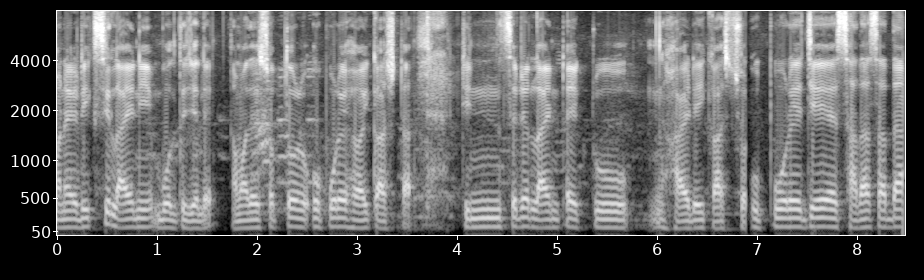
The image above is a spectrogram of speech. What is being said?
মানে রিক্সি লাইনই বলতে গেলে। আমাদের সব তো ওপরে হয় কাজটা। টিন সেটের লাইনটা একটু হাইডেই কাজ চলে উপরে যে সাদা সাদা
